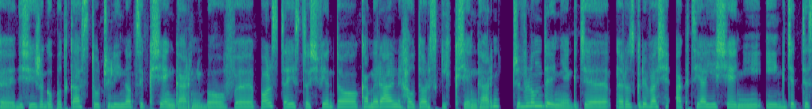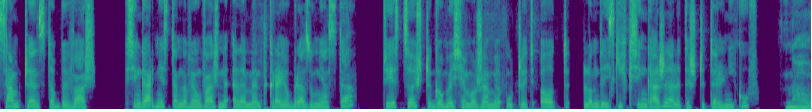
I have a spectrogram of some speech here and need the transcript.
e, dzisiejszego podcastu, czyli Nocy Księgarni, bo w Polsce jest to święto kameralnych autorskich księgarni, czy w Londynie, gdzie rozgrywa się akcja jesieni i gdzie ty sam często bywasz, księgarnie stanowią ważny element krajobrazu miasta? Czy jest coś, czego my się możemy uczyć od londyńskich księgarzy, ale też czytelników? No,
